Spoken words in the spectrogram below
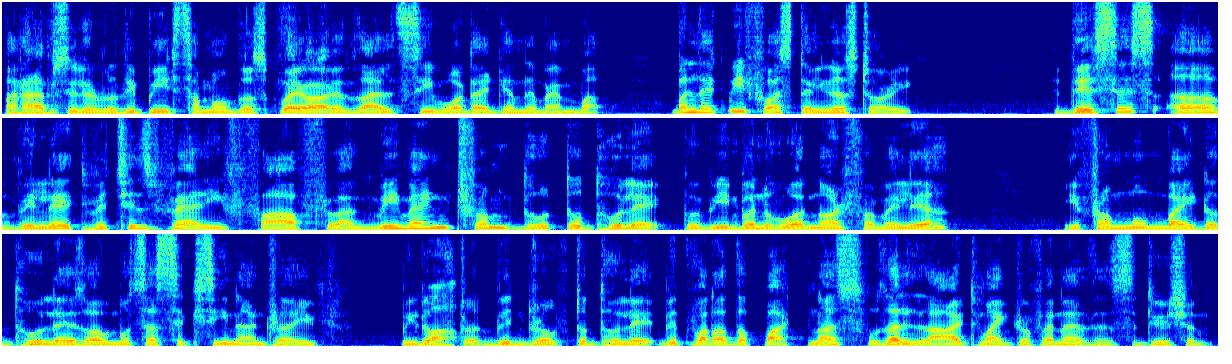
perhaps you'll repeat some of those questions. I'll see what I can remember. But let me first tell you a story. This is a village which is very far flung. We went from Dhut to Dhule. To people who are not familiar, from Mumbai to Dhule is almost a 16 hour drive. We drove, to, we drove to Dhule with one of the partners who's a large microfinance institution.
